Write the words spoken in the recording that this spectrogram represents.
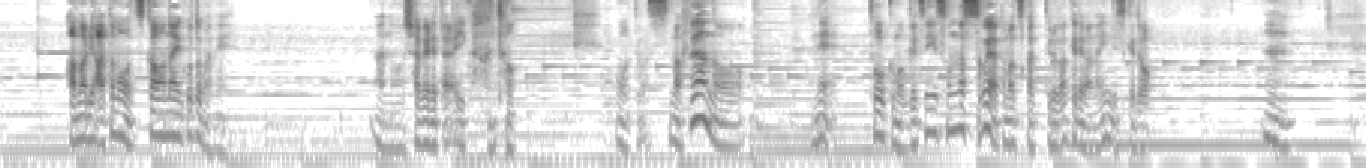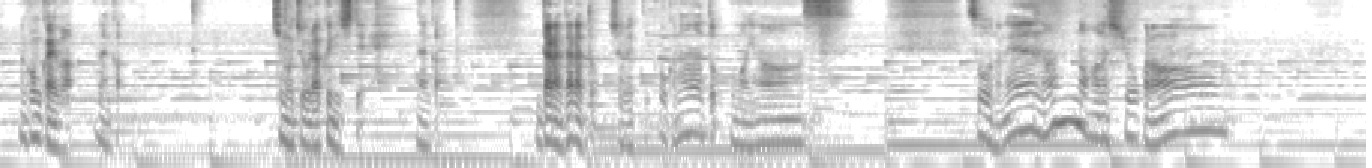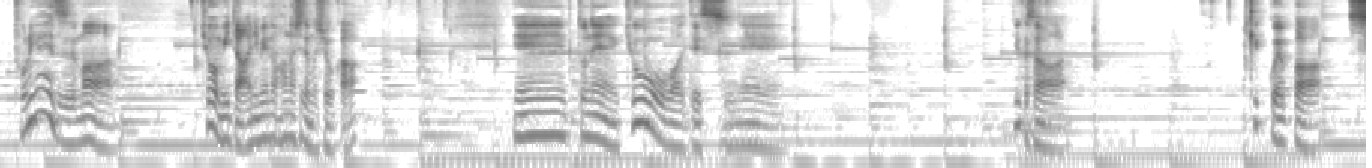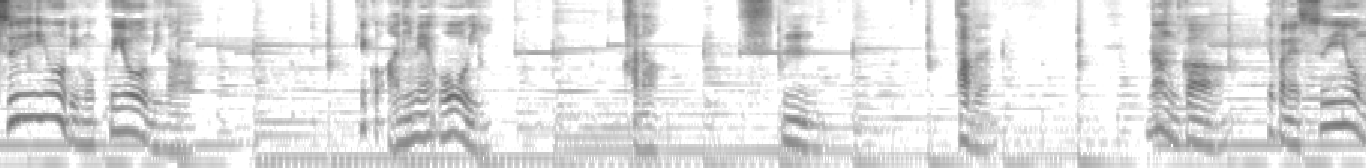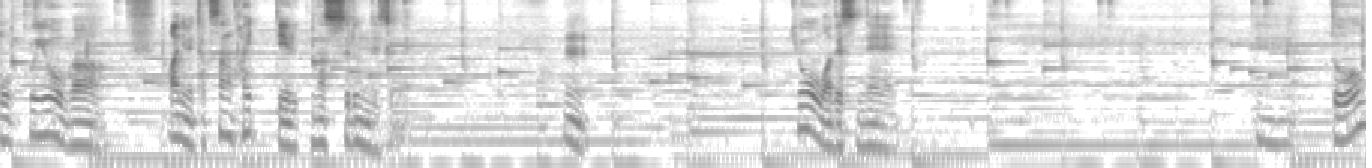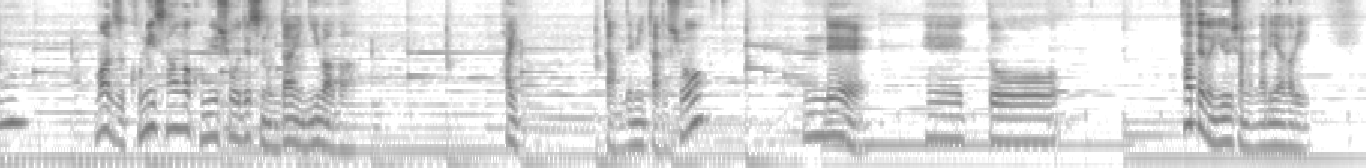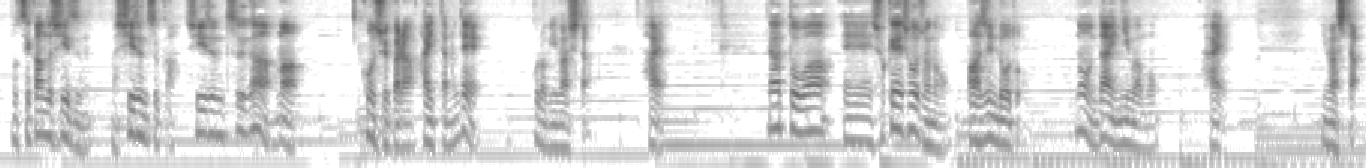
まり頭を使わないことがね、あの、喋れたらいいかなと 思ってます。まあ普段のね、トークも別にそんなすごい頭使ってるわけではないんですけど、うん。今回はなんか気持ちを楽にして、なんか、だらだらと喋っていこうかなと思います。そうだね。何の話しようかな。とりあえず、まあ、今日見たアニメの話でもしようか。えー、っとね、今日はですね、っていうかさ、結構やっぱ、水曜日、木曜日が、結構アニメ多いかな。うん。多分。なんか、やっぱね、水曜、木曜がアニメたくさん入っている気がするんですよね。うん。今日はですね、えーっと、まず、古見さんはコミュ障ですの第2話が入ったんで見たでしょ？んで、えーっと、盾の勇者の成り上がりのセカンドシーズン、シーズン2か、シーズン2が、まあ、今週から入ったので、これを見ました。はい。であとは、えー処刑少女のバージンロードの第2話も、はい、見ました。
